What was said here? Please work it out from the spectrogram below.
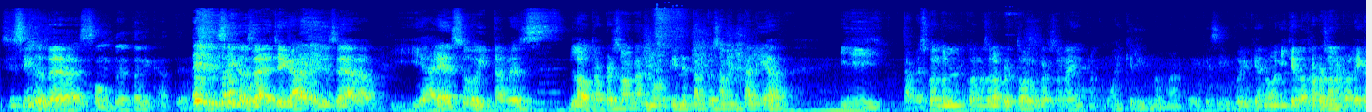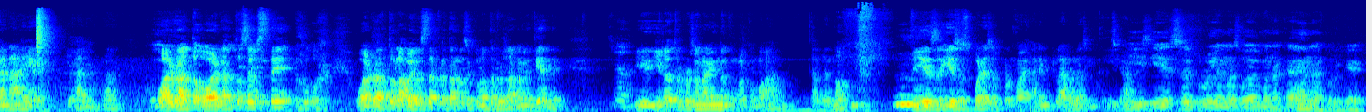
Sí, sí, o sea, Completa alicate. Sí, sí, o sea, llegar o sea, y a eso, y tal vez la otra persona no tiene tanto esa mentalidad y tal vez cuando, cuando se lo apretó a la persona dijo como, ay, qué lindo, man, puede que sí, puede que no, y que la otra persona no le diga nada y, y jale, nada. O al rato, o al rato sea usted, o al rato la ve usted apretándose con otra persona, ¿me entiende? Ah. Y, y la otra persona viendo como, como ah, tal vez no. Y eso, y eso es por eso, por no dejar en claro las intenciones. y, y ese es el problema, se vuelve una cadena, porque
